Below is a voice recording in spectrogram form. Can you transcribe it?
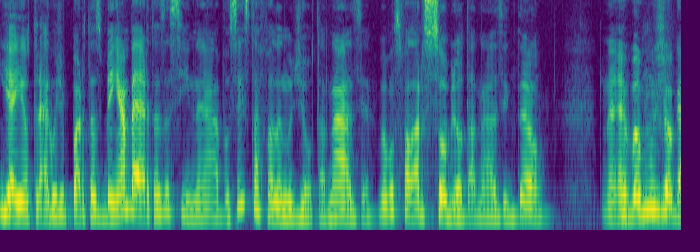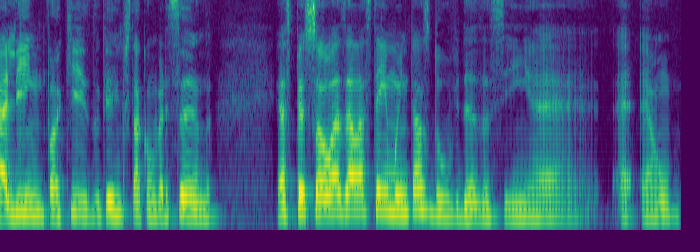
E aí eu trago de portas bem abertas, assim, né? Ah, você está falando de eutanásia? Vamos falar sobre eutanásia, então? Né? Vamos jogar limpo aqui do que a gente está conversando? E as pessoas, elas têm muitas dúvidas, assim, é, é, é, um,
